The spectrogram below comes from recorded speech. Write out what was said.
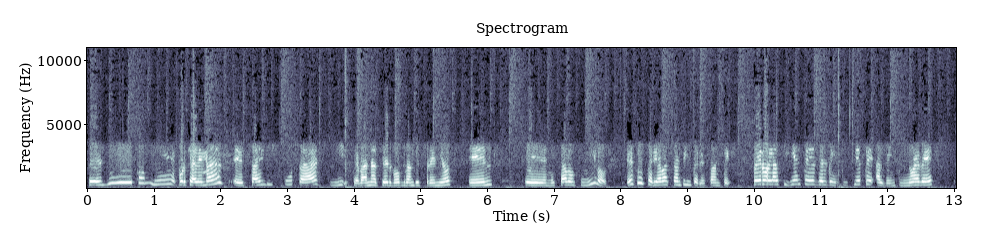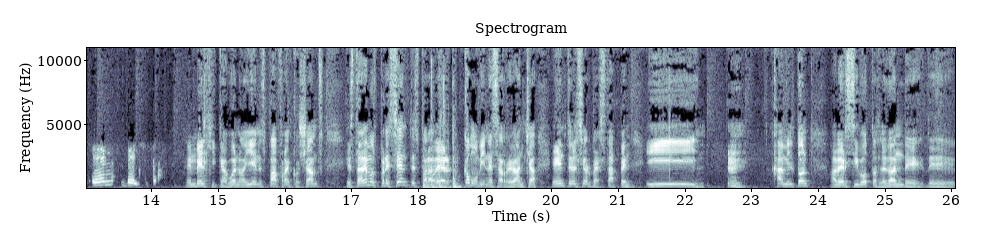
permítanme, porque además está en disputa y se van a hacer dos grandes premios en, en Estados Unidos. Eso sería bastante interesante. Pero la siguiente es del 27 al 29 en Bélgica. En Bélgica, bueno, ahí en Spa Francorchamps estaremos presentes para ver cómo viene esa revancha entre el señor Verstappen y Hamilton, a ver si botas le dan de, de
